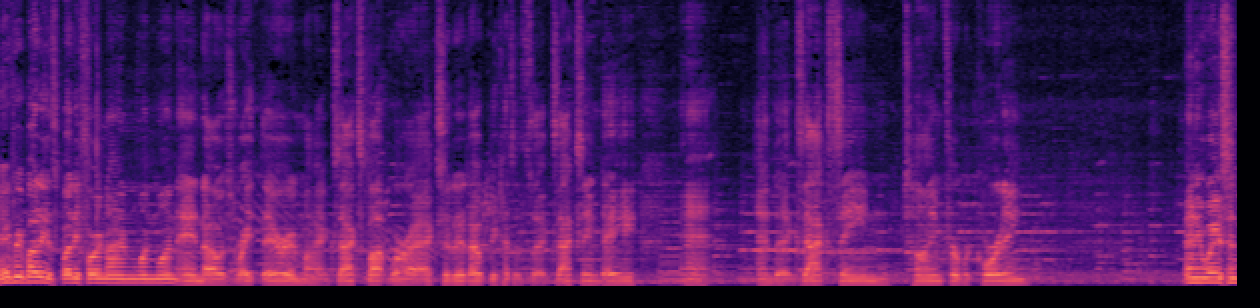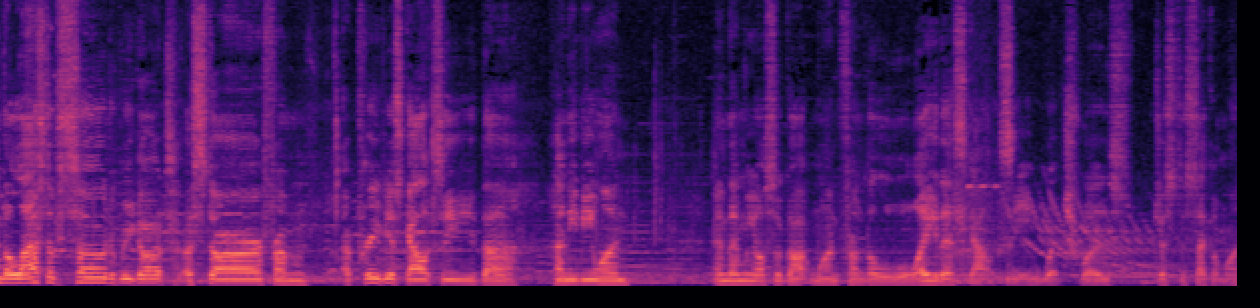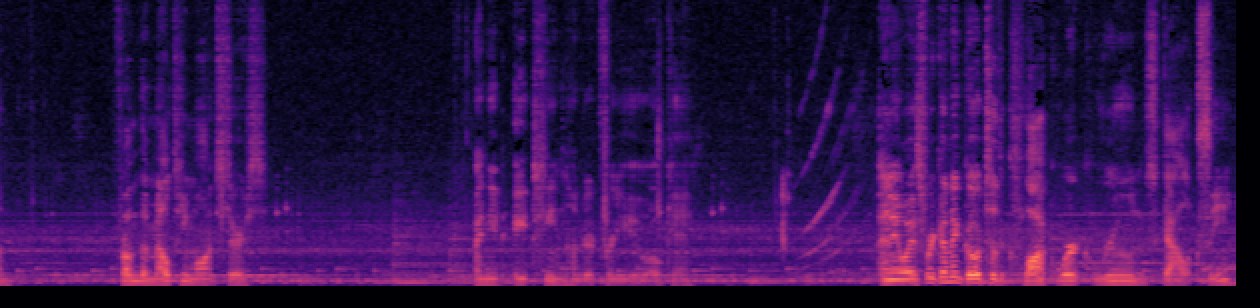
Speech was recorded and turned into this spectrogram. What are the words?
Hey everybody, it's Buddy4911 and I was right there in my exact spot where I exited out because it's the exact same day and, and the exact same time for recording. Anyways, in the last episode we got a star from a previous galaxy, the Honeybee one, and then we also got one from the latest galaxy, which was just the second one, from the Melty Monsters. I need 1800 for you, okay. Anyways, we're gonna go to the Clockwork Ruins Galaxy.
